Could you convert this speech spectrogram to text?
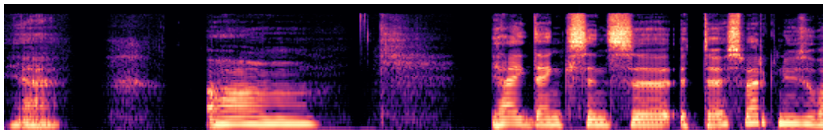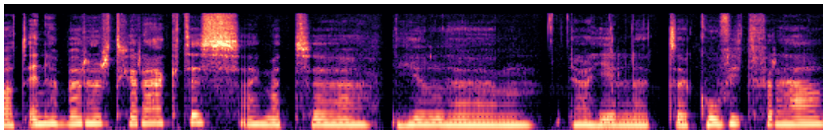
ja. Um, ja, ik denk sinds uh, het thuiswerk nu zo wat ingeburgerd geraakt is, met uh, heel, uh, ja, heel het eh, COVID-verhaal,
